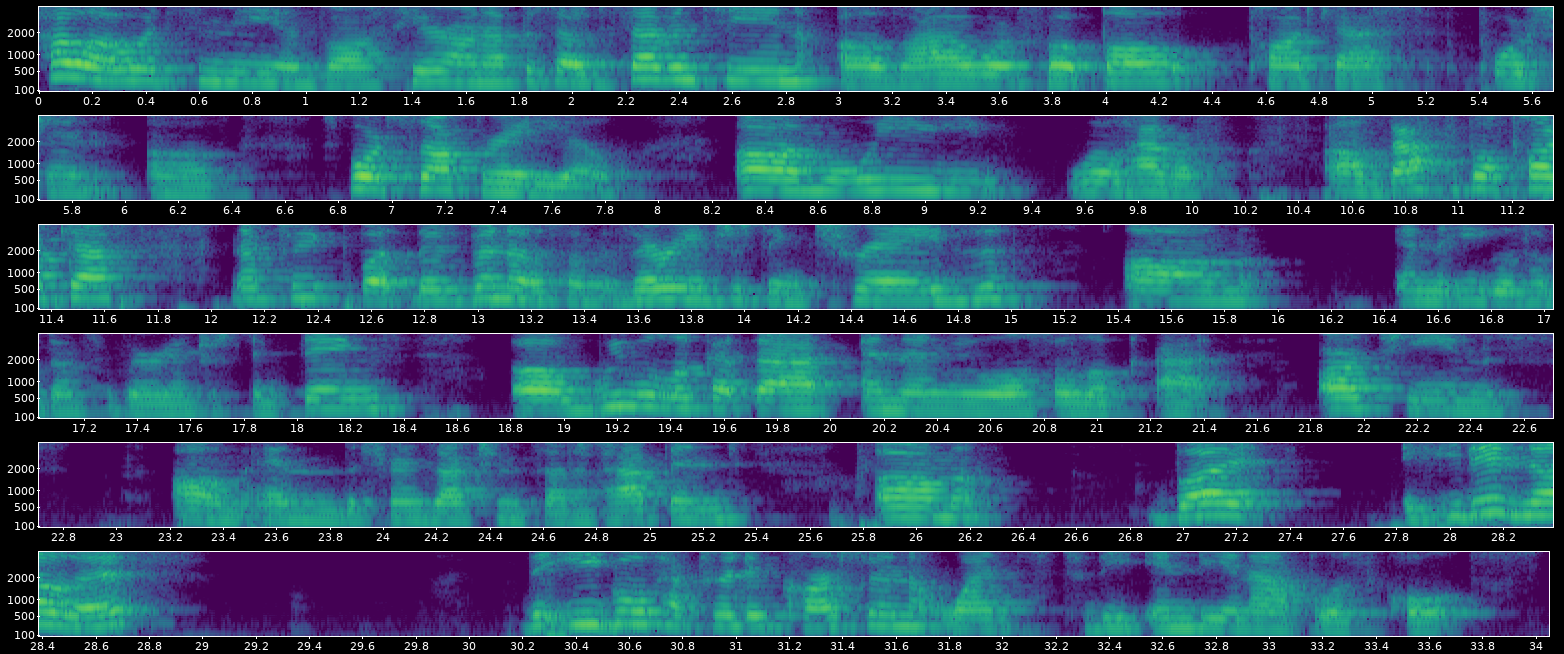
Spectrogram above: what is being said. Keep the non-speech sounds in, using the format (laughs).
Hello, it's me and Voss here on episode 17 of our football podcast portion of Sports Talk Radio. Um, we will have a um, basketball podcast next week, but there's been uh, some very interesting trades, um, and the Eagles have done some very interesting things. Um, we will look at that, and then we will also look at our teams um, and the transactions that have happened. Um, but if you didn't know this, the Eagles have traded Carson Wentz to the Indianapolis Colts.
